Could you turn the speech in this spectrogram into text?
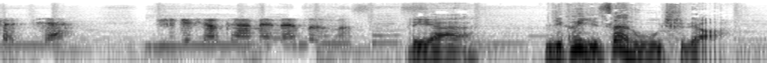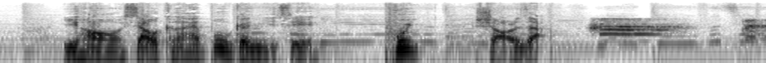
粉钱是给小可爱买奶粉吗？李安，你可以再无耻点儿，以后小可爱不跟你姓。呸，傻儿子！哈，本来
